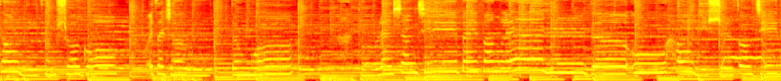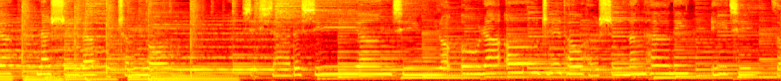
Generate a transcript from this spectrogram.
头，你曾说过会在这里等我。突然想起北方烈日的午后，你是否记得那时的承诺？写下的夕阳轻柔绕枝头，何时能和你一起走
